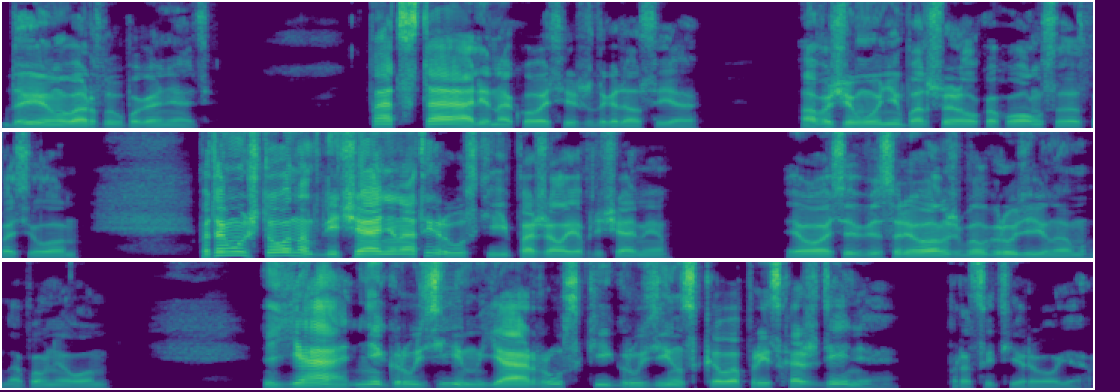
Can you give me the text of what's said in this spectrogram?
дым во рту погонять. — Под Сталина косишь, — догадался я. — А почему не под Шерлока Холмса? — спросил он. — Потому что он англичанин, а ты русский, — пожал я плечами. Иосиф Виссарионович был грузином, напомнил он. «Я не грузин, я русский грузинского происхождения», — процитировал я.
